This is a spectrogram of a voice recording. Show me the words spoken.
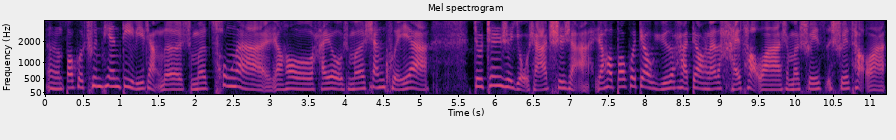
嗯，包括春天地里长的什么葱啊，然后还有什么山葵呀。就真是有啥吃啥，然后包括钓鱼的话，钓上来的海草啊，什么水水草啊，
